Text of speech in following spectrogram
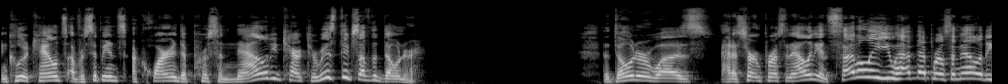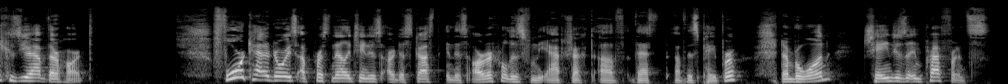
include accounts of recipients acquiring the personality characteristics of the donor. The donor was, had a certain personality and suddenly you have that personality because you have their heart. Four categories of personality changes are discussed in this article. This is from the abstract of that, of this paper. Number one, changes in preference.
